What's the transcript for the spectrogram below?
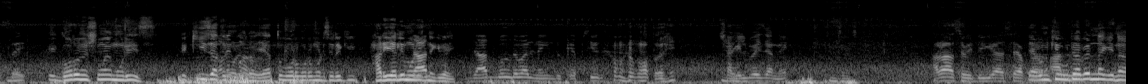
আছে। এই গরমের সময় মরিচ কি জাতের মরিচ ভাই? এত বড় বড় মরিচ এটা কি হারিয়ালি মরিচ নাকি ভাই? জাত বলতে পারি না কিন্তু ক্যাপসিকামের মতো শাকিল ভাই জানে। আচ্ছা, আচ্ছা। আছে ওইদিকে আছে এখন কি উঠাবেন নাকি? না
